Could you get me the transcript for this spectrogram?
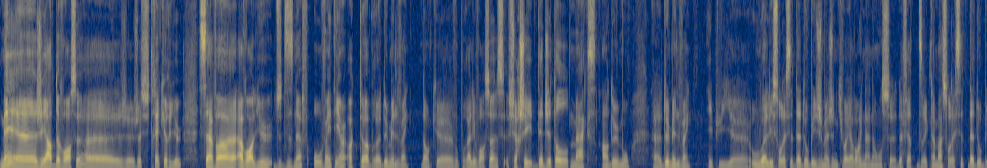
Mais j'ai hâte de voir ça. Je, je, suis très curieux. Ça va avoir lieu du 19 au 21 octobre 2020. Donc, vous pourrez aller voir ça. Cherchez Digital Max en deux mots. 2020. Euh, et puis, euh, ou aller sur le site d'Adobe. J'imagine qu'il va y avoir une annonce euh, de fait directement sur le site d'Adobe.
